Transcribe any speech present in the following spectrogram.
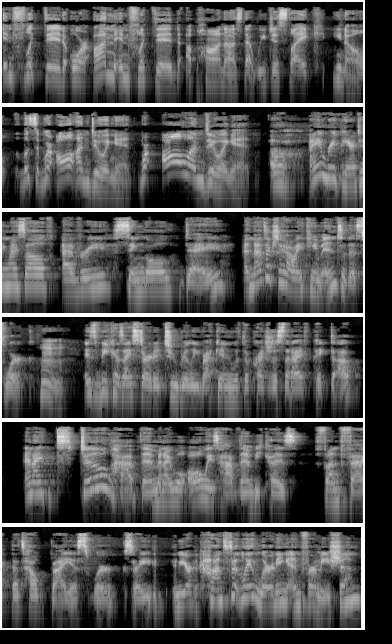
inflicted or uninflicted upon us that we just like, you know, listen, we're all undoing it. We're all undoing it. Oh, I am reparenting myself every single day. And that's actually how I came into this work Hmm. is because I started to really reckon with the prejudice that I've picked up. And I still have them and I will always have them because fun fact, that's how bias works, right? we are constantly learning information.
